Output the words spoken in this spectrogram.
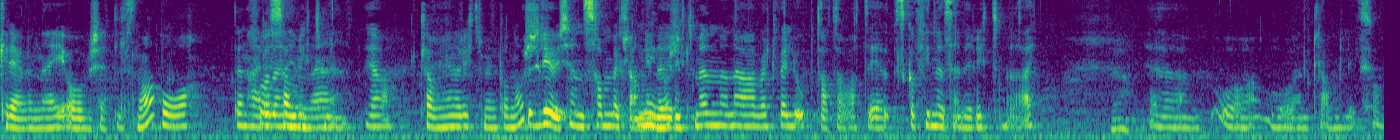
krevende i oversettelsen òg? Og den her samme rytmen, ja. Klangen og rytmen på norsk? Det blir jo ikke den samme klangen og rytmen, men jeg har vært veldig opptatt av at det skal finnes en rytme der. Ja. Uh, og, og en klang, liksom.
